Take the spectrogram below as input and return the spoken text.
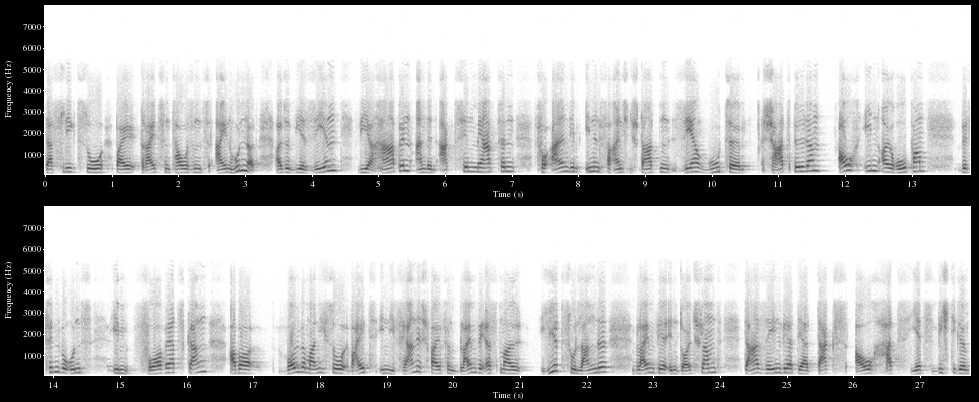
Das liegt so bei 13.100. Also wir sehen, wir haben an den Aktienmärkten vor allem in den Vereinigten Staaten sehr gute Chartbilder. Auch in Europa befinden wir uns im Vorwärtsgang, aber wollen wir mal nicht so weit in die Ferne schweifen, bleiben wir erstmal hierzulande, bleiben wir in Deutschland. Da sehen wir, der DAX auch hat jetzt wichtige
